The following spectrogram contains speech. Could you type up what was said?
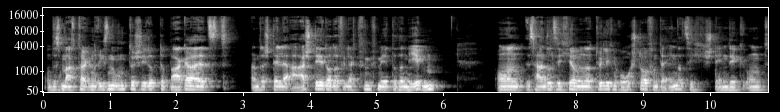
Und es macht halt einen riesen Unterschied, ob der Bagger jetzt an der Stelle A steht oder vielleicht fünf Meter daneben. Und es handelt sich hier um einen natürlichen Rohstoff und der ändert sich ständig. Und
